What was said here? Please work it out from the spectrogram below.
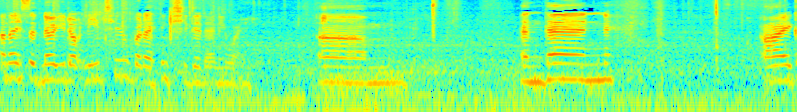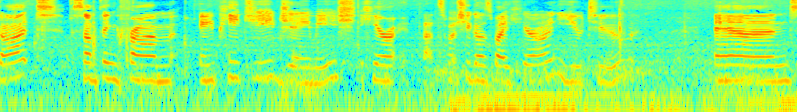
and I said, no, you don't need to, but I think she did anyway. Um, and then I got something from APG Jamie here. That's what she goes by here on YouTube. And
